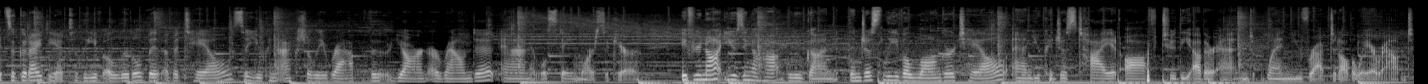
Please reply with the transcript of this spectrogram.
It's a good idea to leave a little bit of a tail so you can actually wrap the yarn around it and it will stay more secure. If you're not using a hot glue gun, then just leave a longer tail and you could just tie it off to the other end when you've wrapped it all the way around.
